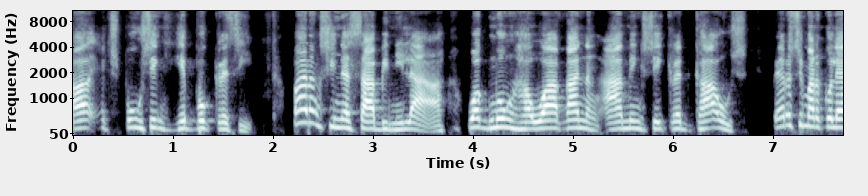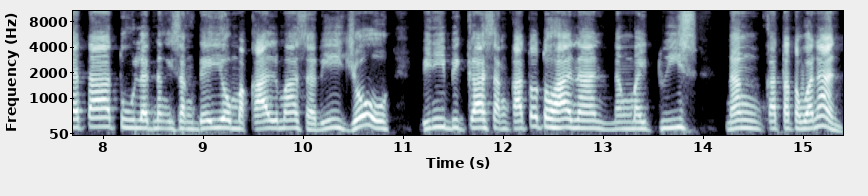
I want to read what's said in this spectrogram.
ah, exposing hypocrisy? Parang sinasabi nila, ah, wag mong hawakan ang aming sacred cows. Pero si Marcoleta, tulad ng isang Deo makalma sa radyo, binibigkas ang katotohanan ng may twist ng katatawanan.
